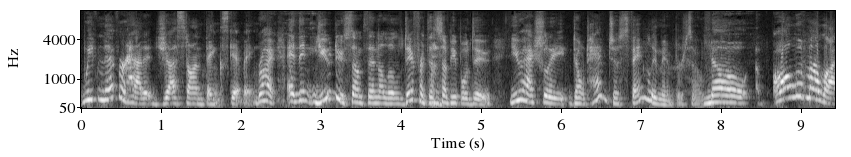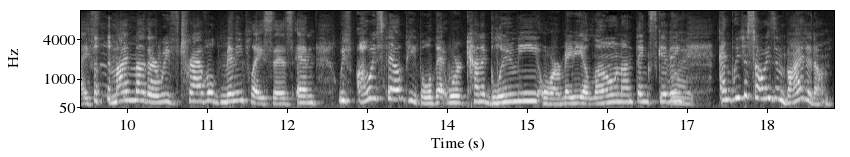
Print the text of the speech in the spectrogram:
we've never had it just on Thanksgiving. Right. And then you do something a little different than some people do. You actually don't have just family members over. No, all of my life, my mother, we've traveled many places and we've always found people that were kind of gloomy or maybe alone on Thanksgiving. Right. And we just always invited them.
